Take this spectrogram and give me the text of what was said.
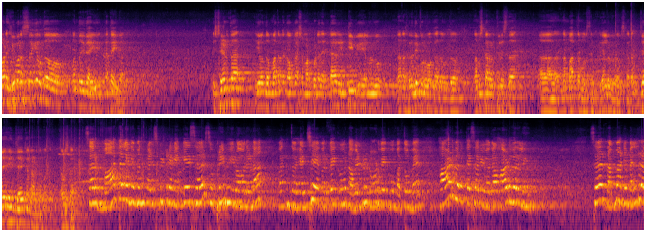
ಬಹಳ ಹ್ಯೂಮರಸ್ ಆಗಿ ಒಂದು ಒಂದು ಇದೆ ಈ ಕತೆ ಇದೆ. ಇಷ್ಟು ಹೇಳ್ತಾ ಈ ಒಂದು ಮಾತಾಡೋಕ್ಕೆ ಅವಕಾಶ ಮಾಡಿಕೊಟ್ಟದ ಎಂಟೈರ್ ಈ ಟೀಮ್ಗೆ ಎಲ್ಲರಿಗೂ ನನ್ನ ಹೃದಯಪೂರ್ವಕವಾದ ಒಂದು ನಮಸ್ಕಾರ ತಿಳಿಸ್ತಾ ನಮ್ಮ ಮಾತನ್ನ ಮುಗಿಸ್ತೀನಿ. ಎಲ್ರಿಗೂ ನಮಸ್ಕಾರ. ಜೈ ಹಿಂದ್ ಜೈ ಕರ್ನಾಟಕ ಮಾತು. ನಮಸ್ಕಾರ. ಸರ್ ಮಾತಲ್ಲೇ ನಿಮ್ಮನ್ನು ಕಳಿಸ್ಬಿಟ್ರೆ ಹೆಂಗೆ ಸರ್? ಸುಪ್ರೀಂ ಹೀರೋ ಅವರನ್ನ ಒಂದು ಹೆಜ್ಜೆ ಬರಬೇಕು ನಾವೆಲ್ಲರೂ ನೋಡಬೇಕು ಮತ್ತೊಮ್ಮೆ. ಹಾಡು ಬರುತ್ತೆ ಸರ್ ಇವಾಗ ಹಾಡು ಬರಲಿ. ಸರ್ ನಮ್ಮ ನಿಮ್ಮೆಲ್ಲರ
